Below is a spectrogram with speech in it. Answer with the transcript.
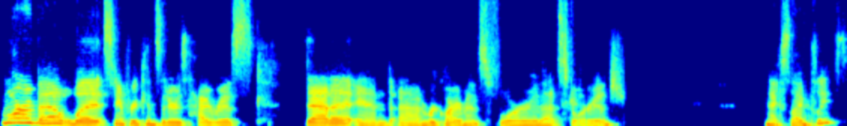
more about what Stanford considers high risk data and um, requirements for that storage. Next slide, please.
